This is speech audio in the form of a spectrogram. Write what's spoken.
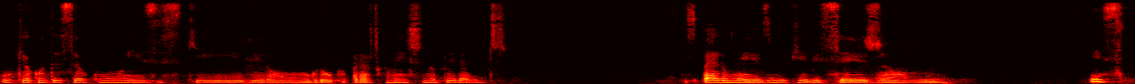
o que aconteceu com o ISIS, que virou um grupo praticamente inoperante. Espero mesmo que eles sejam isso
